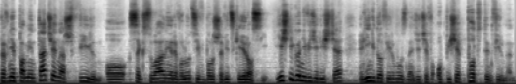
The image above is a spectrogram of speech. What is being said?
Pewnie pamiętacie nasz film o seksualnej rewolucji w bolszewickiej Rosji. Jeśli go nie widzieliście, link do filmu znajdziecie w opisie pod tym filmem.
